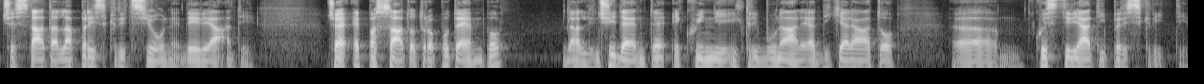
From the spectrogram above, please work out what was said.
c'è stata la prescrizione dei reati, cioè è passato troppo tempo dall'incidente e quindi il tribunale ha dichiarato uh, questi reati prescritti.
